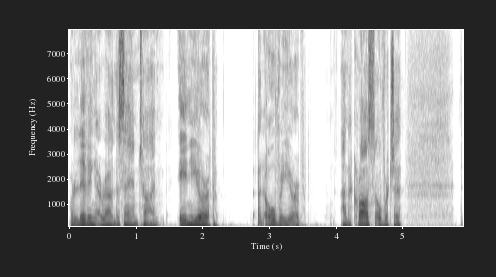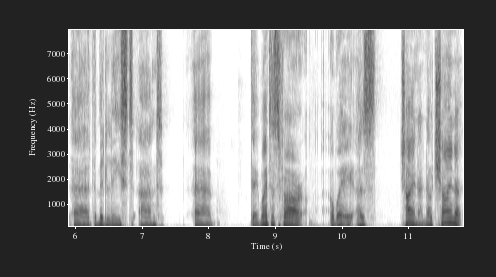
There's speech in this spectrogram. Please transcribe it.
were living around the same time in Europe and over Europe and across over to uh, the Middle East and uh, they went as far away as China. Now, China,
